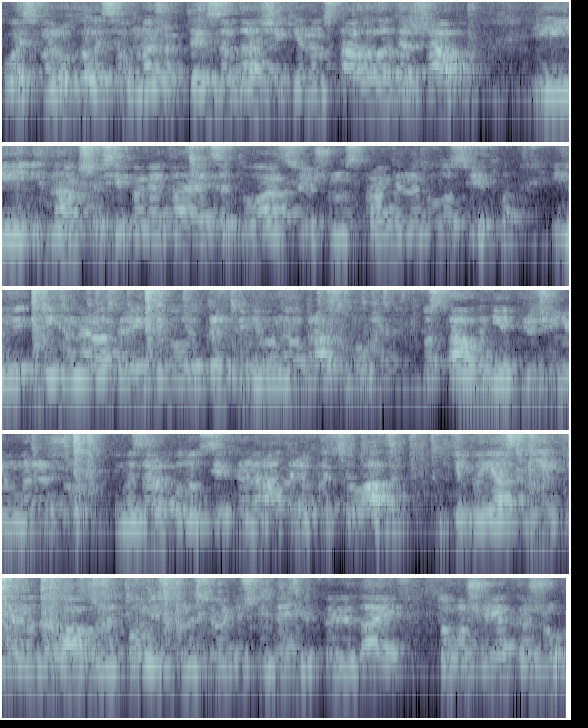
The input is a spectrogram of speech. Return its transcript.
Ось ми рухалися в межах тих задач, які нам ставила держава. І інакше всі пам'ятають ситуацію, що насправді не було світла. І ті генератори, які були придбані, вони одразу були поставлені і включені в мережу. І ми за рахунок цих генераторів працювали. І ті пояснення, які я надавав, вони повністю на сьогоднішній день відповідають тому, що я кажу.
